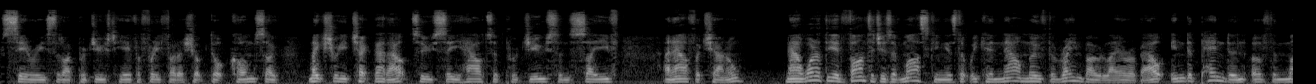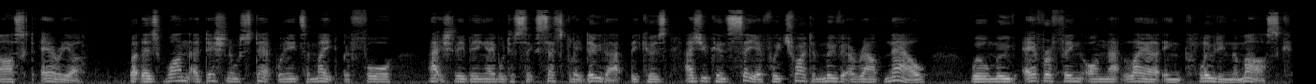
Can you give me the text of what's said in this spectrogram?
series that I produced here for 3photoshop.com so make sure you check that out to see how to produce and save an alpha channel. Now one of the advantages of masking is that we can now move the rainbow layer about independent of the masked area. But there's one additional step we need to make before actually being able to successfully do that because as you can see if we try to move it around now we'll move everything on that layer including the mask.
